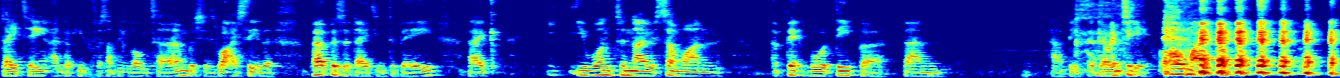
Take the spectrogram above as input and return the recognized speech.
dating and looking for something long term, which is what I see the purpose of dating to be. Like y- you want to know someone a bit more deeper than how deep they go into you. oh my god.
